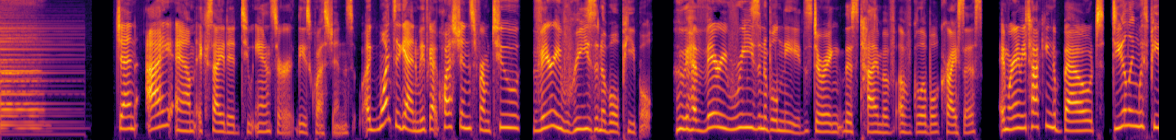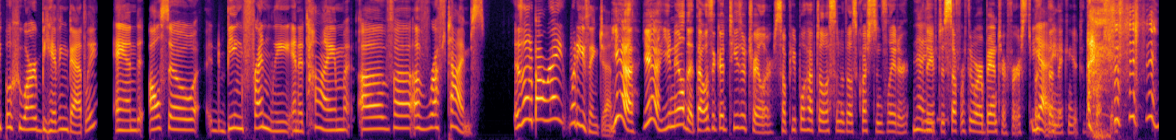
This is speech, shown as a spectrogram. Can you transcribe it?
Jen, I am excited to answer these questions. Once again, we've got questions from two very reasonable people who have very reasonable needs during this time of, of global crisis. And we're going to be talking about dealing with people who are behaving badly and also being friendly in a time of, uh, of rough times. Is that about right? What do you think, Jen? Yeah, yeah, you nailed it. That was a good teaser trailer. So people have to listen to those questions later. Yeah, they have to suffer through our banter first, but Yeah. then they can get to the question.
